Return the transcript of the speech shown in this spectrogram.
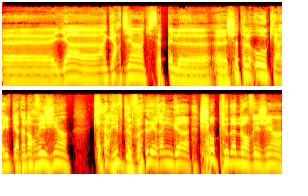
Euh, Il y a un gardien qui s'appelle euh, euh, Shuttlehaw qui arrive, gardien norvégien qui arrive de Valerenga, championnat norvégien,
